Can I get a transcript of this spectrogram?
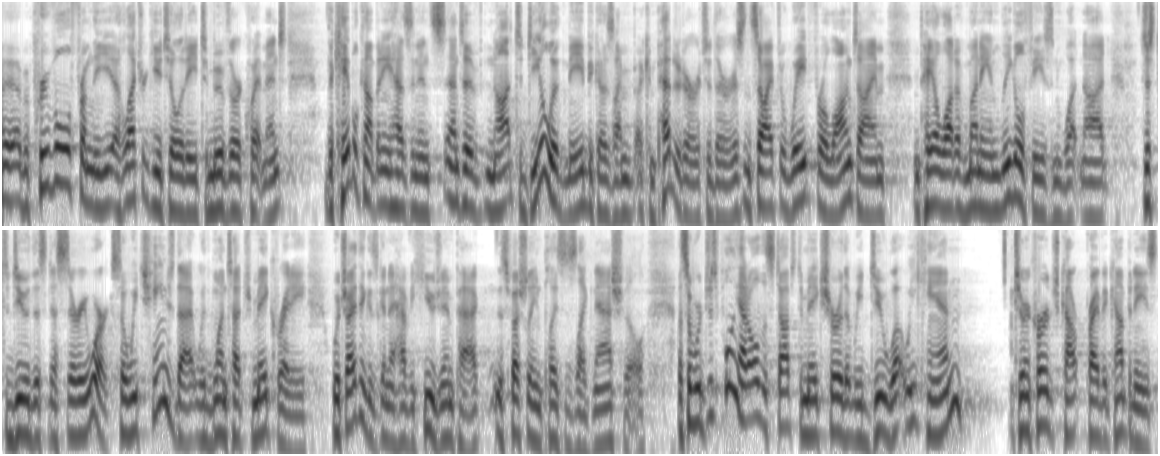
uh, approval from the electric utility to move their equipment. The cable company has an incentive not to deal with me because I'm a competitor to theirs, and so I have to wait for a long time and pay a lot of money in legal fees and whatnot just to do this necessary work. So we changed that with One Touch Make Ready, which I think is going to have a huge impact, especially in places like Nashville. So we're just pulling out all the stops to make sure that we do what we can to encourage co private companies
